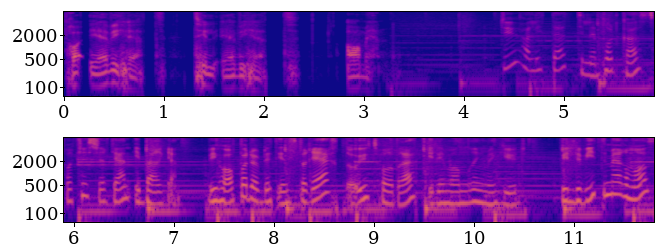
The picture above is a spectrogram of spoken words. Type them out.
fra evighet til evighet. Amen. Du har lyttet til en podkast fra Kristkirken i Bergen. Vi håper du har blitt inspirert og utfordret i din vandring med Gud. Vil du vite mer om oss,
